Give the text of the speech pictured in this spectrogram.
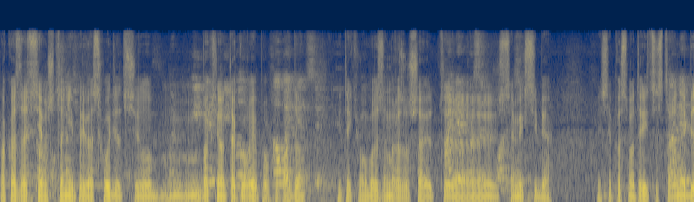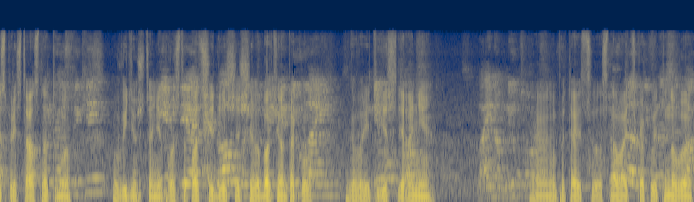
показать всем, что они превосходят силу Бхактина Тагора и Прабхупаду, и таким образом разрушают э, самих себя. Если посмотреть со стороны беспристрастно, то мы увидим, что они просто падшие души. Шила Бхактина Такур говорит, если они э, ну, пытаются основать какую-то новую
